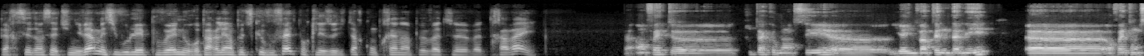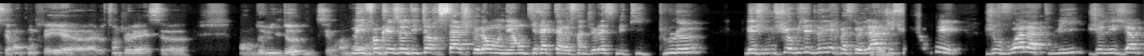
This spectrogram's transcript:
percer dans cet univers. Mais si vous voulez, pouvez nous reparler un peu de ce que vous faites pour que les auditeurs comprennent un peu votre, votre travail. En fait, euh, tout a commencé euh, il y a une vingtaine d'années. Euh, en fait, on s'est rencontrés euh, à Los Angeles euh, en 2002. Donc c'est vraiment. Mais il faut que les auditeurs sachent que là, on est en direct à Los Angeles, mais qu'il pleut. Mais je, je suis obligée de le dire parce que là, Oui. je suis choquée. Je vois la pluie. Je n'ai jamais.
